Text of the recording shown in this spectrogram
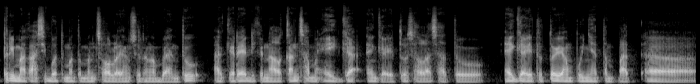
terima kasih buat teman-teman Solo yang sudah ngebantu. Akhirnya dikenalkan sama Ega, Ega itu salah satu, Ega itu tuh yang punya tempat uh,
